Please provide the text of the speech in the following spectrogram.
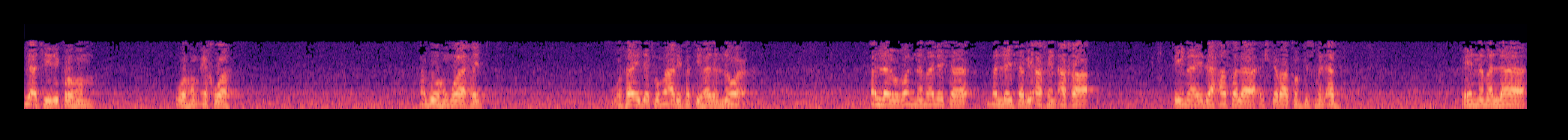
يأتي ذكرهم وهم إخوة. أبوهم واحد. وفائدة معرفة هذا النوع ألا يظن ما ليس من ليس بأخ أخا فيما إذا حصل اشتراك في اسم الأب. فإن من لا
